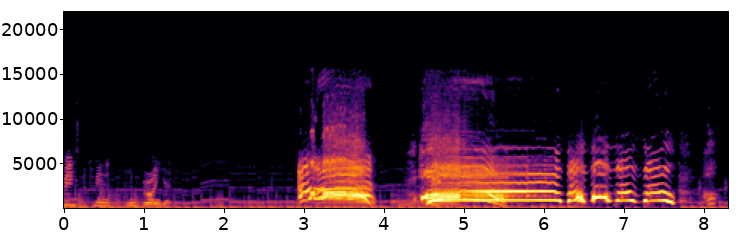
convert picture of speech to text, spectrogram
space between him throwing it. Ah! Ah! Wow, wow, wow, wow! Huh?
